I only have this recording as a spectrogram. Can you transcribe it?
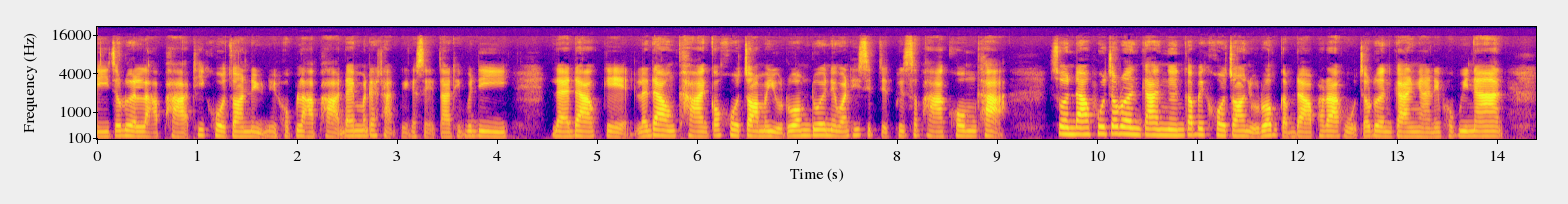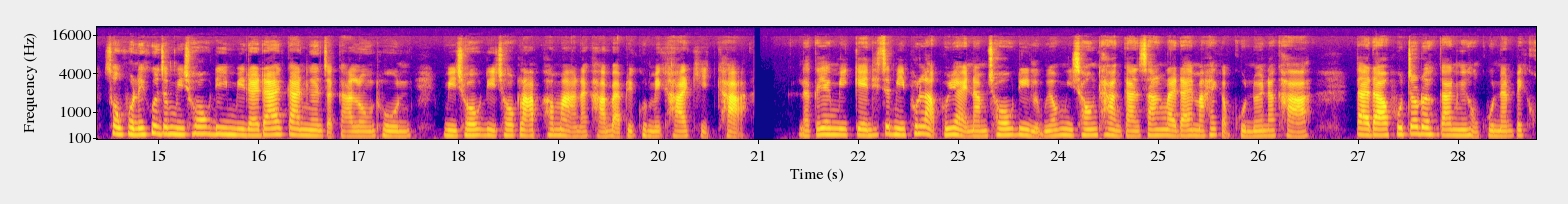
ดีเจ้าเรือนลาภะที่โคจรอยู่ในภพลาภะได้มาตรฐานเป็นเกษตราธิบดี และดาวเกต และดาวอังคารก็โคจรมาอยู่ร่วมด้วยในวันที่ 17 พฤษภาคมค่ะ ส่วนดาวพุธเจ้าเรือนการเงินก็ไปโคจรอยู่ร่วมกับดาวพระราหูเจ้าเรือนการงานในภพวินาศส่งผลให้คุณจะมีโชคดีมีรายได้การเงินจากการลงทุน มีโชคดีโชคลาภเข้ามานะคะ แบบที่คุณไม่คาดคิดค่ะ แล้วก็ยังมีเกณฑ์ที่จะมีผู้หลักผู้ใหญ่นำโชคดี หรือว่ามีช่องทางการสร้างรายได้มาให้กับคุณด้วยนะคะ แต่ดาวพุธเจ้าเรือนการเงินของคุณนั้นไปโค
